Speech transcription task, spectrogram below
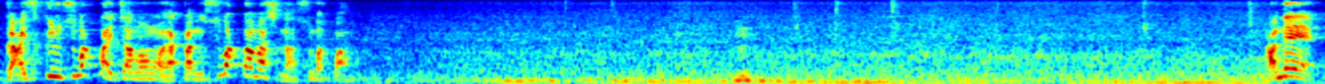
그 아이스크림 수박바 있잖아. 약간 수박바 맛이 나, 수박바. 음. 안에,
